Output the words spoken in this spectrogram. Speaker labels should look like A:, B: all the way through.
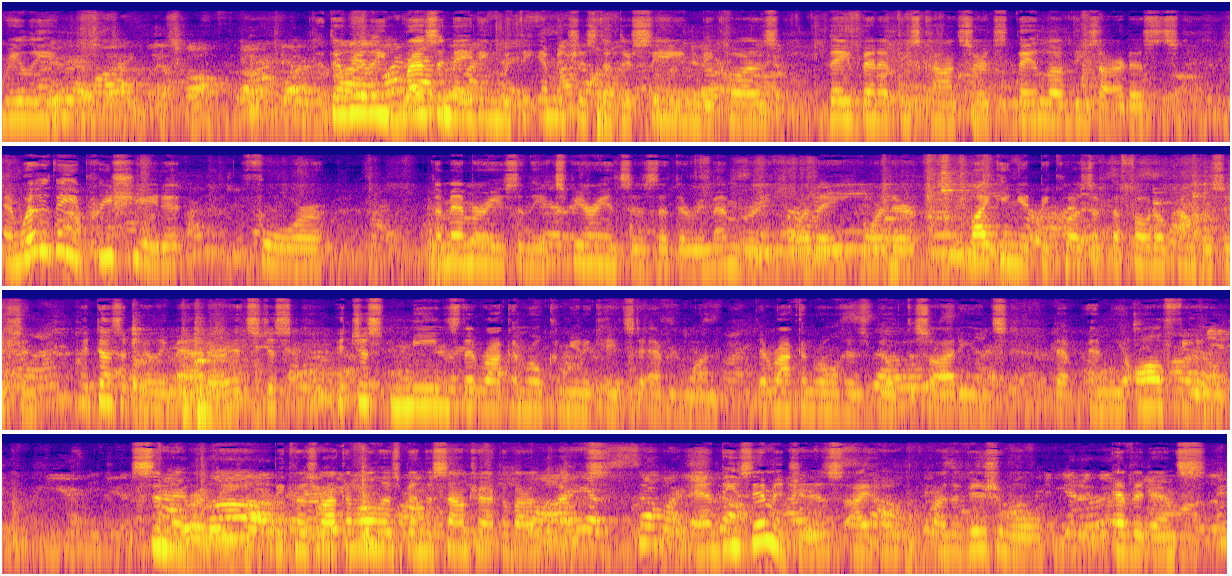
A: really they're really resonating with the images that they're seeing because they've been at these concerts, they love these artists, and whether they appreciate it for the memories and the experiences that they're remembering or they or they're liking it because of the photo composition it doesn't really matter it's just it just means that rock and roll communicates to everyone that rock and roll has built this audience that and we all feel similarly because rock and roll has been the soundtrack of our lives. And these images, I hope, are the visual evidence of,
